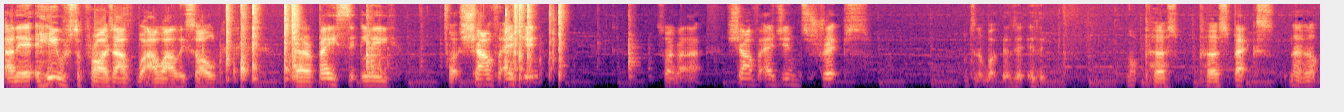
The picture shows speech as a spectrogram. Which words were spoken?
and he, he was surprised how, how well they sold. They're basically like shelf edging. Sorry about that. Shelf edging strips. I don't know what is it. Is it not pers perspex? No, not.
